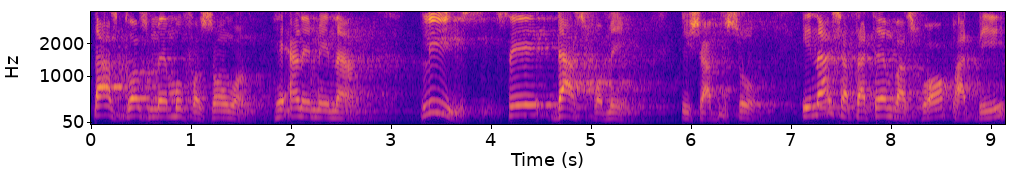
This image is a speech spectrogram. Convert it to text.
That's God's memo for someone hearing me now. Please say, That's for me. It shall be so. In Acts chapter 10, verse 4, part B,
